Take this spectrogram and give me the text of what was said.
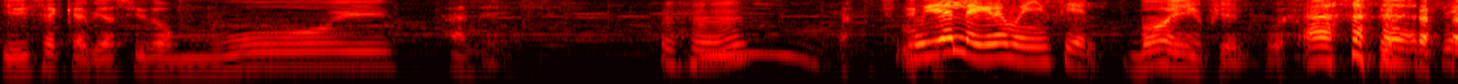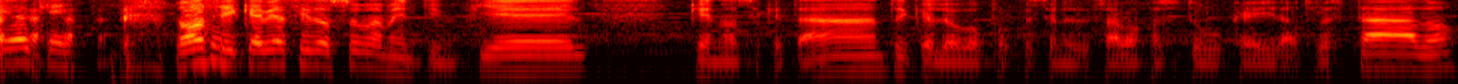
y dice que había sido muy alegre. Muy alegre, muy infiel. Muy infiel, pues. Ah, sí, ok. no, sí, que había sido sumamente infiel, que no sé qué tanto, y que luego por cuestiones de trabajo se tuvo que ir a otro estado,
